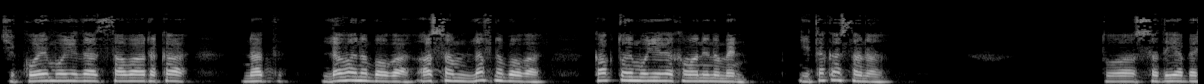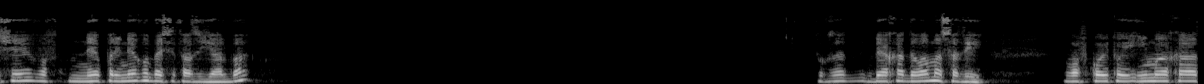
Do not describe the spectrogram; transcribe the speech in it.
че кой може да става ръка над лъва на Бога, аз съм лъв на Бога, как той може да хване на мен. И така стана. То съдия беше, в не, при него беше тази жалба. Тук бяха двама съди, в който имаха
